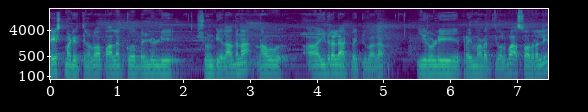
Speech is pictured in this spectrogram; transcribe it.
ಪೇಸ್ಟ್ ಮಾಡಿರ್ತೀನಲ್ವ? ಪಾಲಕ್ಕು ಬೆಳ್ಳುಳ್ಳಿ, ಶುಂಠಿ ಎಲ್ಲ. ಅದನ್ನು ನಾವು ಇದರಲ್ಲೇ ಹಾಕ್ಬೇಕು ಇವಾಗ. ಈರುಳ್ಳಿ ಫ್ರೈ ಮಾಡಿರ್ತೀವಲ್ವ ಸೊ ಅದರಲ್ಲಿ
